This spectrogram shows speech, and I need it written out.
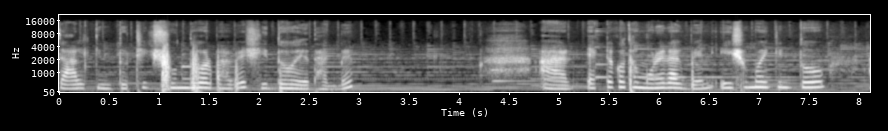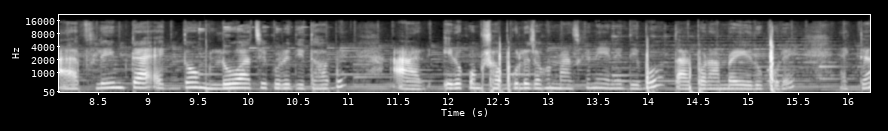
চাল কিন্তু ঠিক সুন্দরভাবে সিদ্ধ হয়ে থাকবে। আর একটা কথা মনে রাখবেন, এই সময় কিন্তু ফ্লেমটা একদম লো আঁচে করে দিতে হবে। আর এরকম সবগুলো যখন মাঝখানে এনে দেব, তারপর আমরা এর উপরে একটা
